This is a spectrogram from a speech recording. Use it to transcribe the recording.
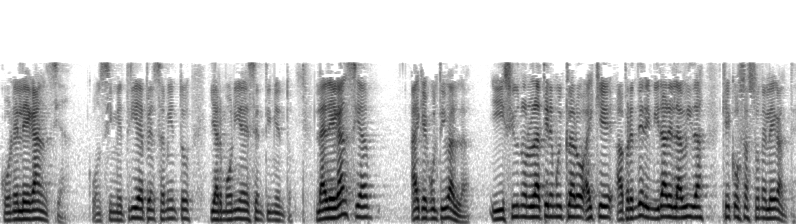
con elegancia, con simetría de pensamiento y armonía de sentimiento. La elegancia hay que cultivarla. Y si uno no la tiene muy claro, hay que aprender y mirar en la vida qué cosas son elegantes.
